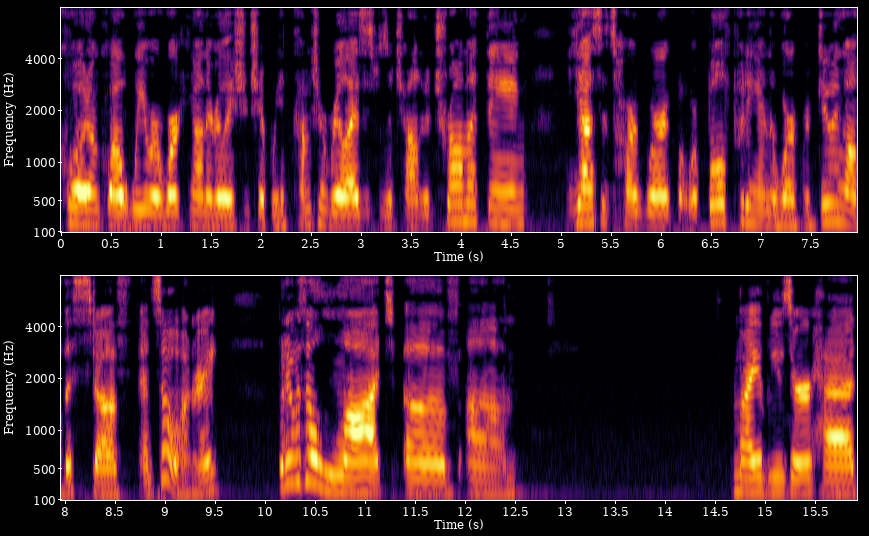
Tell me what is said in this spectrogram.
quote unquote, we were working on the relationship. We had come to realize this was a childhood trauma thing. Yes, it's hard work, but we're both putting in the work. We're doing all this stuff and so on, right? But it was a lot of um, my abuser had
